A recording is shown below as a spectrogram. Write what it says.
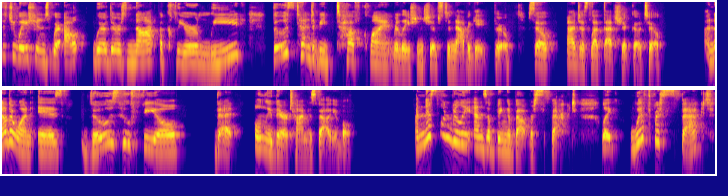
Situations where out where there's not a clear lead, those tend to be tough client relationships to navigate through. So I just let that shit go too. Another one is those who feel that only their time is valuable. And this one really ends up being about respect. Like, with respect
